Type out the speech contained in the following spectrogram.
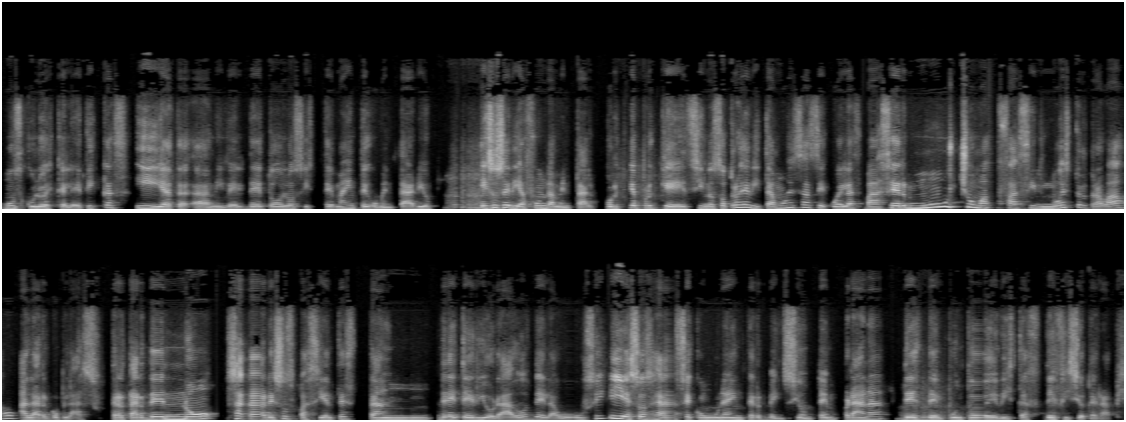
musculoesqueléticas y a, nivel de todos los sistemas integumentarios, eso sería fundamental. ¿Por qué? Porque si nosotros evitamos esas secuelas, va a ser mucho más fácil nuestro trabajo a largo plazo. Tratar de no sacar esos pacientes tan deteriorados de la UCI y eso se hace con una intervención temprana desde el punto de vista de fisioterapia.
